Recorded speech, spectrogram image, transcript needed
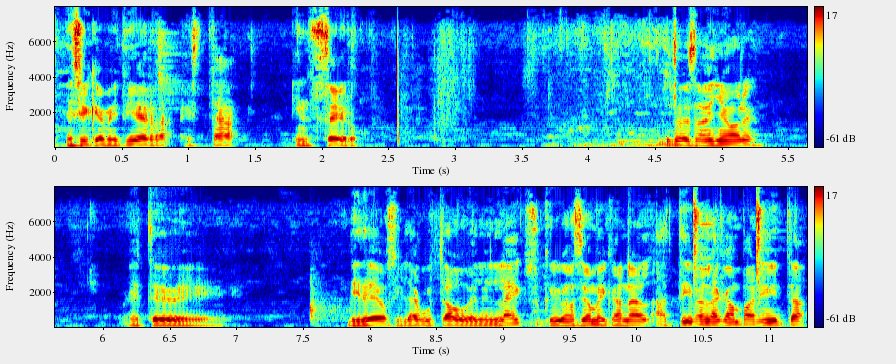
Es decir, que mi tierra está en cero. Entonces, señores, este video, si les ha gustado, denle like, suscríbanse a mi canal, activen la campanita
